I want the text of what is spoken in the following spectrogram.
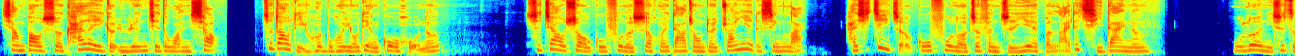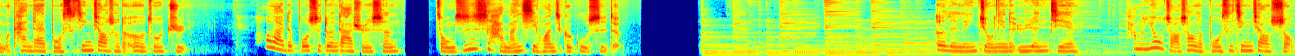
向报社开了一个愚人节的玩笑，这到底会不会有点过火呢？是教授辜负了社会大众对专业的信赖，还是记者辜负了这份职业本来的期待呢？无论你是怎么看待博斯金教授的恶作剧，后来的波士顿大学生，总之是还蛮喜欢这个故事的。二零零九年的愚人节，他们又找上了博斯金教授。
